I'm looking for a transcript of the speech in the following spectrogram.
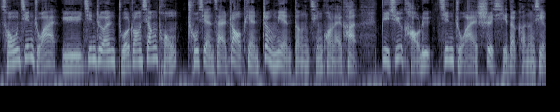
从金主爱与金正恩着装相同、出现在照片正面等情况来看，必须考虑金主爱世袭的可能性。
